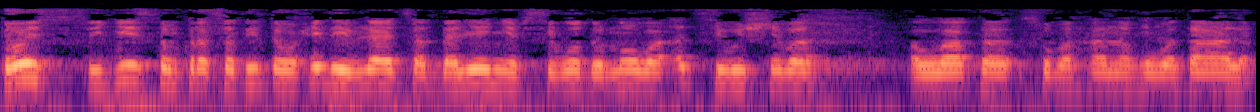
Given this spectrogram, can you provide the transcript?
То есть свидетельством красоты таухида является отдаление всего дурного от Всевышнего Аллаха Субханаху Ва Та'аля.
